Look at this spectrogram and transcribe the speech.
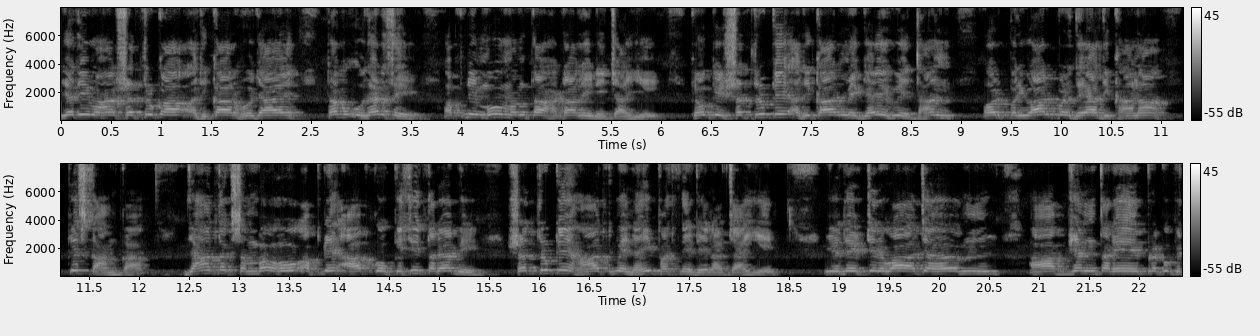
यदि वहाँ शत्रु का अधिकार हो जाए, तब उधर से अपनी मोह ममता हटा लेनी चाहिए, क्योंकि शत्रु के अधिकार में गए हुए धन और परिवार पर दया दिखाना किस काम का? जहाँ तक संभव हो, अपने आप को किसी तरह भी शत्रु के हाथ में नहीं फंसने देना चाहिए। युधिष्ठिर्वाच आभ्यंतरे प्रकुपिते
